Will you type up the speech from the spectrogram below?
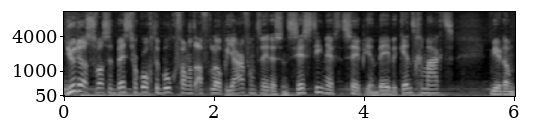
Judas was het best verkochte boek van het afgelopen jaar van 2016, heeft het CPNB bekendgemaakt. Meer dan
